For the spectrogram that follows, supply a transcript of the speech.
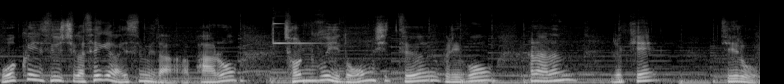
워크인 스위치가 세 개가 있습니다. 바로 전후 이동 시트 그리고 하나는 이렇게 뒤로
